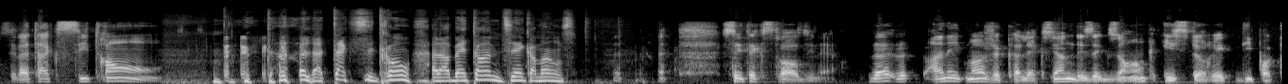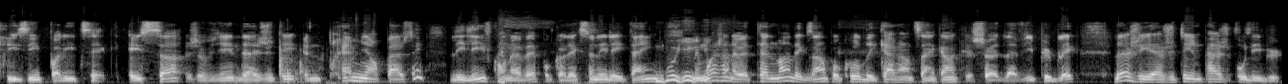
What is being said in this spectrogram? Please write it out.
C'est la taxe citron. la taxe citron. Alors, ben, Tom, tiens, commence. C'est extraordinaire. Honnêtement, je collectionne des exemples historiques d'hypocrisie politique. Et ça, je viens d'ajouter une première page. Tu sais, les livres qu'on avait pour collectionner les thèmes. Oui. Mais moi, j'en avais tellement d'exemples au cours des 45 ans que je fais de la vie publique. Là, j'ai ajouté une page au début.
